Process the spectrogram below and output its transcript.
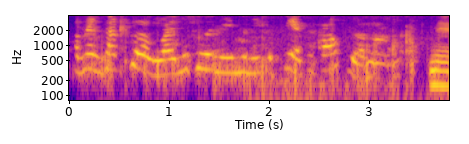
เขาเป็นซักเครื่องไว้เมื่อคืนนี้มื้อนี้ก็เปียกก็เข้าเสือมาแน่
